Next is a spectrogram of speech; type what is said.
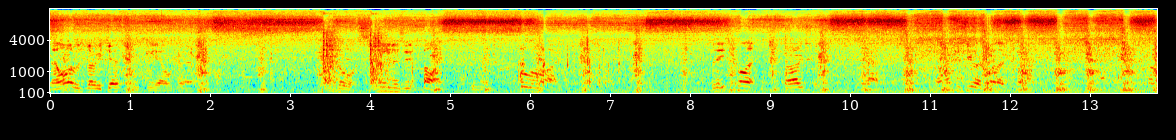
Now I was very gentle with the elder. I thought as soon as it bites, give it pull away. But it's quite ferocious. Yeah. How much is you well as oh,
